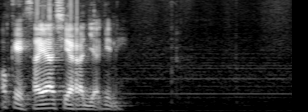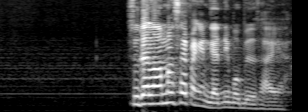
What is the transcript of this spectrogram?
Oke, saya share aja gini. Sudah lama saya pengen ganti mobil saya.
